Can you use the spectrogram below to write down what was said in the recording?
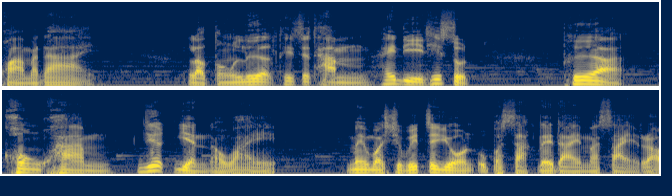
คว้ามาได้ เราต้องเลือกที่จะทำให้ดีที่สุด เพื่อคงความเยือกเย็นเอาไว้ ไม่ว่าชีวิตจะโยนอุปสรรคใด ๆ มาใส่เรา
